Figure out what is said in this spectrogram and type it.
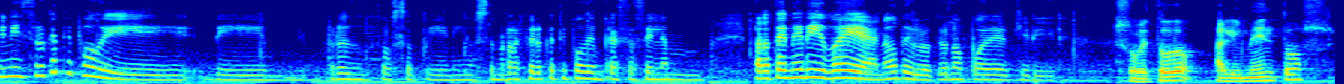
Ministro, ¿qué tipo de, productos tienen? O sea, me refiero a qué tipo de empresas, para tener idea ¿no? de lo que uno puede adquirir. Sobre todo alimentos,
